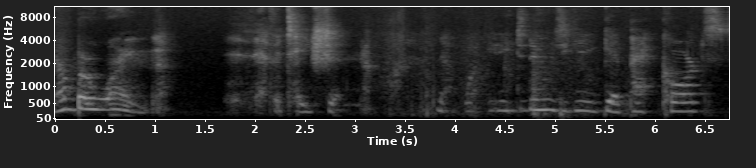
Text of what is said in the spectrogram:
number one, levitation. Now, what you need to do is you need to get pack cards.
